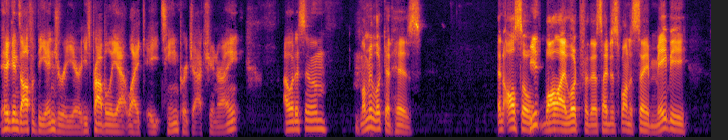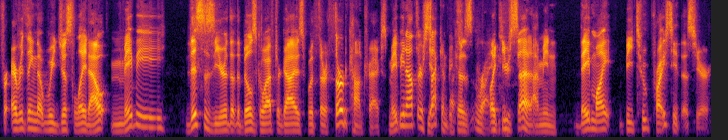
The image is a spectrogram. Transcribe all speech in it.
Higgins off of the injury year. He's probably at like 18 projection, right? I would assume. Let me look at his. And also, while I look for this, I just want to say maybe for everything that we just laid out, maybe this is the year that the Bills go after guys with their third contracts, maybe not their second, yeah, because, right. like you said, I mean, they might be too pricey this year.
